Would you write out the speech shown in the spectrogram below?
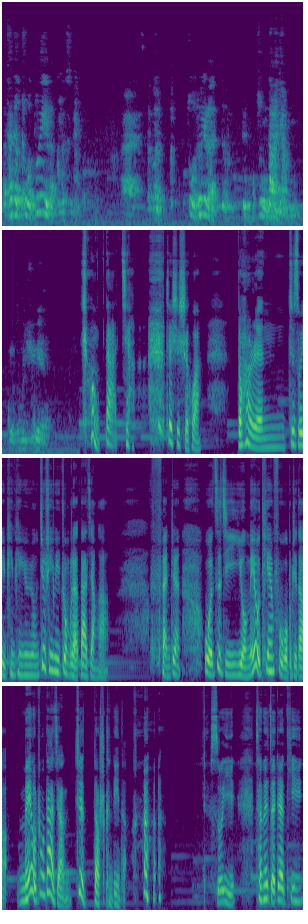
那他就做对了这个事情，哎，那么做对了，这跟中大奖有什么区别呢？中大奖，这是实话。多少人之所以平平庸庸，就是因为中不了大奖啊。反正我自己有没有天赋我不知道，没有中大奖这倒是肯定的。所以才能在这儿听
